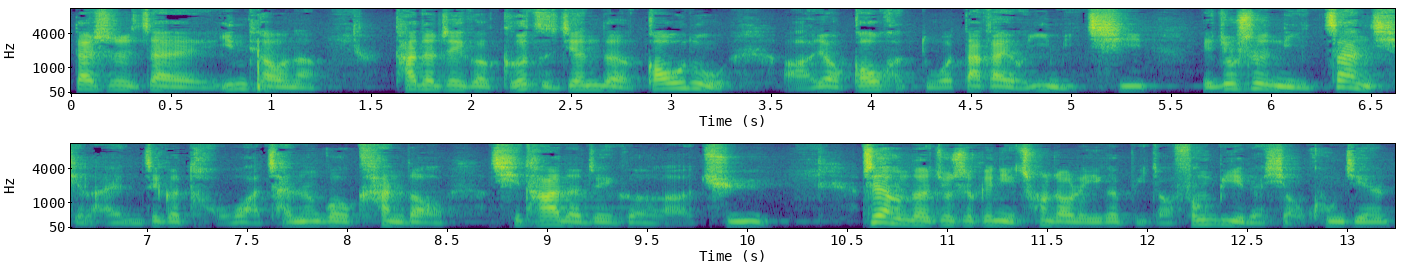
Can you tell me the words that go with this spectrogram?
但是在 Intel 呢，它的这个格子间的高度啊要高很多，大概有一米七，也就是你站起来，你这个头啊才能够看到其他的这个区域，这样的就是给你创造了一个比较封闭的小空间。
